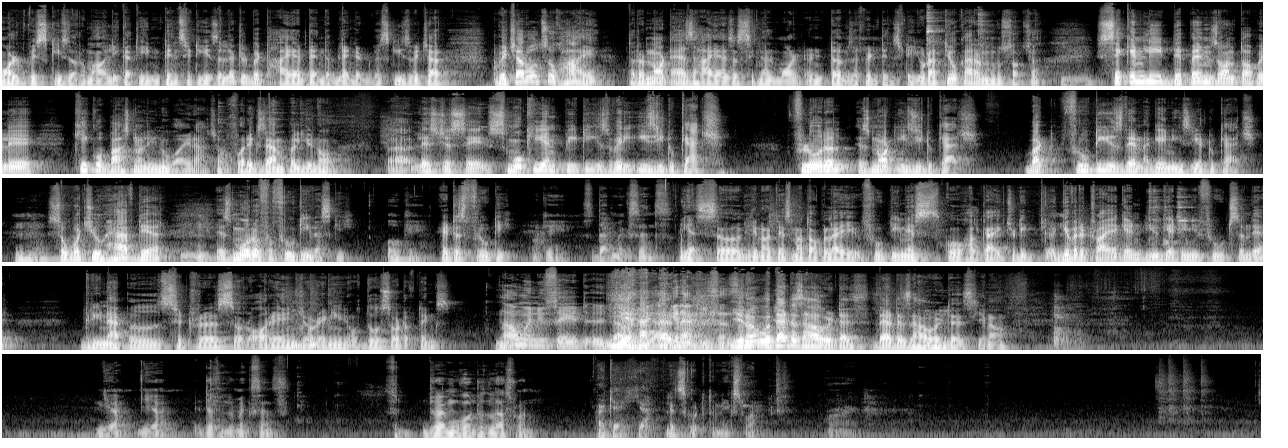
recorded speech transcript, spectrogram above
Malt विस्किजहरूमा अलिकति intensity is a little bit higher than the blended whiskies which are which are also high तर not as high as a single malt in terms of intensity एउटा त्यो कारण हुनसक्छ। Secondly depends on तपाईँले Kiko Basnolinu Vairaj. For example, you know, uh, let's just say smoky and peaty is very easy to catch. Floral is not easy to catch, but fruity is then again easier to catch. Mm-hmm. So what you have there mm-hmm. is more of a fruity whiskey. Okay. It is fruity. Okay. So that makes sense. Yes. So you know, just matopalai fruitiness ko halka. Actually, hmm. give it a try again. Do you get any fruits in there? Green apple, citrus, or orange, or hmm. any of those sort of things. Now, when you say it, yeah. I can actually sense. You know, well, that is how it is. That is how mm-hmm. it is. You know. Yeah, yeah, it definitely makes sense. So, do I move on to the last one? Okay, yeah, let's go to the next one.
